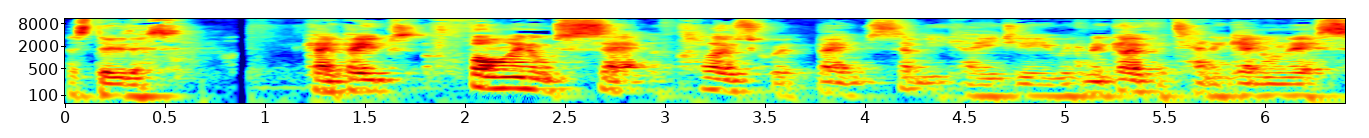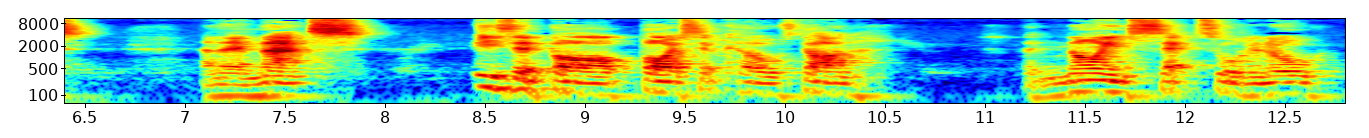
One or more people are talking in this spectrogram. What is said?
Let's do this. Okay peeps, final set of close grip bench, 70 kg. We're gonna go for 10 again on this. And then that's EZ bar, bicep curls done. the nine sets all in all,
